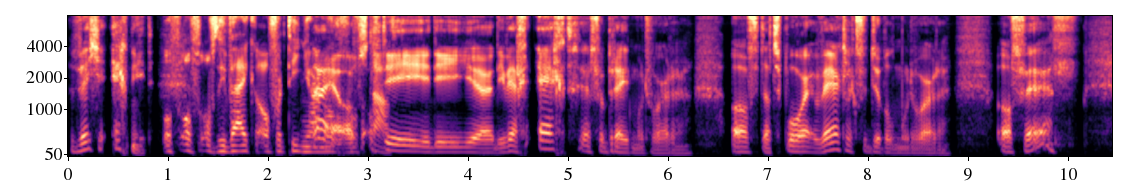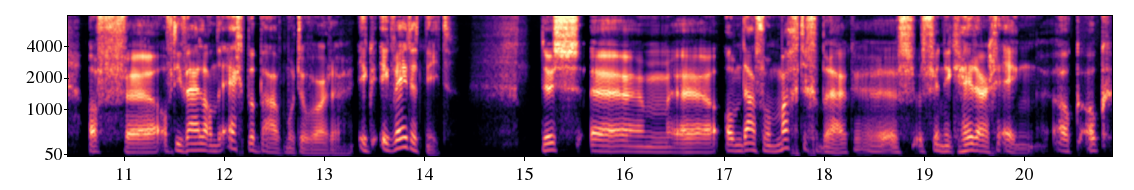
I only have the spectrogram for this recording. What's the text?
Dat weet je echt niet. Of, of, of die wijk over tien jaar Nou ja, nog of, of die, die, eh, die weg echt eh, verbreed moet worden. Of dat spoor werkelijk verdubbeld moet worden. Of, of, eh, of die weilanden echt bebouwd moeten worden. Ik, ik weet het niet. Dus ehm, eh, om daarvoor macht te gebruiken, eh, vind ik heel erg eng. Ook, ook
